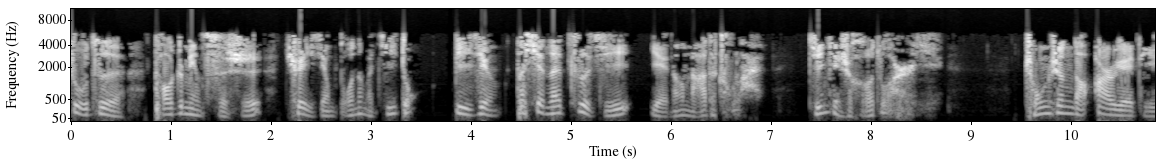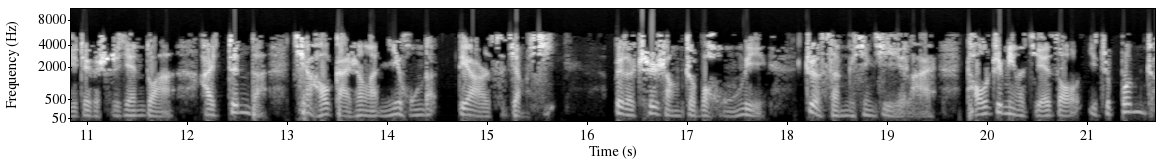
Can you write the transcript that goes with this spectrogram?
数字，陶志明此时却已经不那么激动。毕竟他现在自己也能拿得出来，仅仅是合作而已。重生到二月底这个时间段，还真的恰好赶上了霓虹的第二次降息。为了吃上这波红利，这三个星期以来，陶志明的节奏一直绷着，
